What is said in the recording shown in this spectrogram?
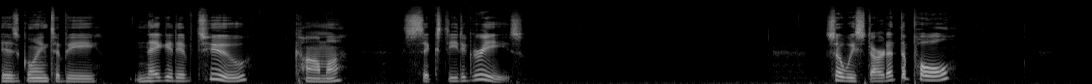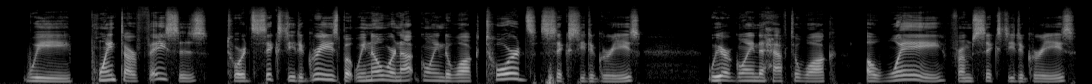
is going to be negative 2 comma 60 degrees. So we start at the pole, we point our faces towards 60 degrees, but we know we're not going to walk towards 60 degrees. We are going to have to walk away from 60 degrees,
